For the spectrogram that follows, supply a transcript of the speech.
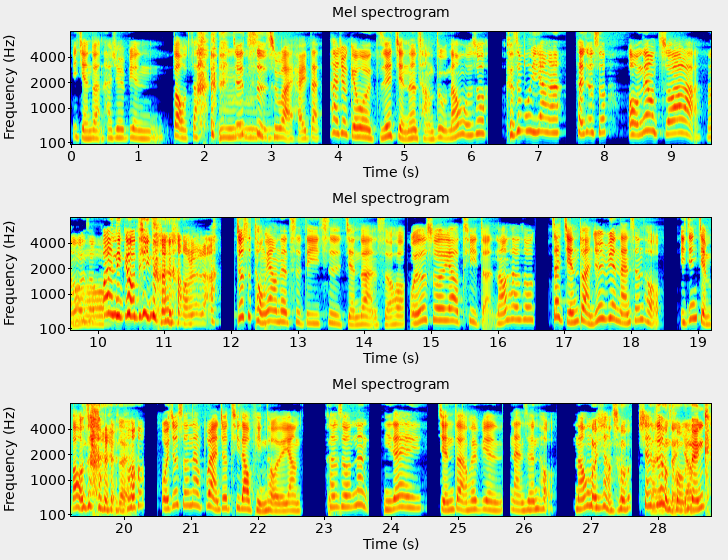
一剪短，它就会变爆炸，嗯、就会刺出来海胆。他就给我直接剪那个长度，然后我就说，可是不一样啊。他就说，哦，那样抓啦。然后我说，不然、哦、你给我剃短好了啦。就是同样那次第一次剪短的时候，我就说要剃短，然后他说再剪短就会变男生头，已经剪爆炸了。对然后我就说，那不然就剃到平头的样子。他说那。你在剪短会变男生头，然后我想说，现在这种头能看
